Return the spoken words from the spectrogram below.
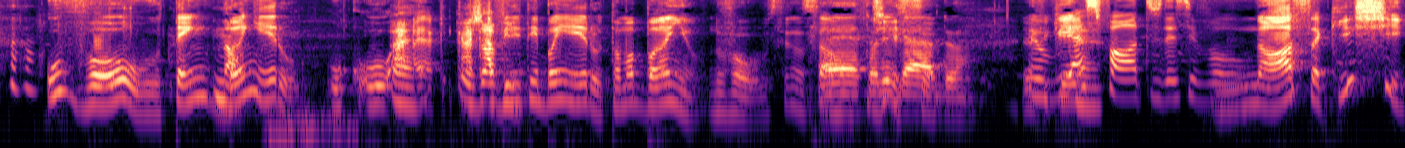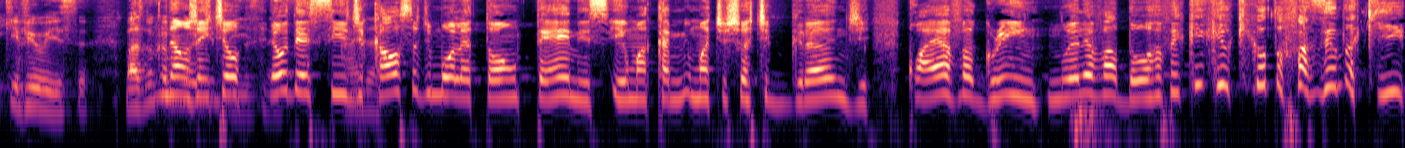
o voo tem não. banheiro. O, o é, a, a, a cabine tem banheiro, toma banho no voo. Você não sabe? É, tô disso? ligado. Eu, eu fiquei... vi as fotos desse voo. Nossa, que chique, viu isso? Mas nunca Não, gente, eu, eu desci de é. calça de moletom, tênis e uma, uma t-shirt grande com a Eva Green no elevador. Eu falei, o que, que, que eu tô fazendo aqui?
